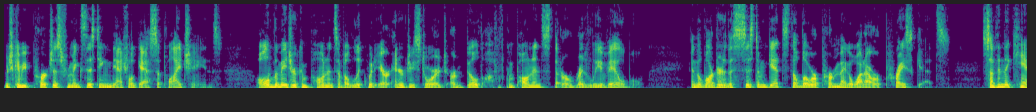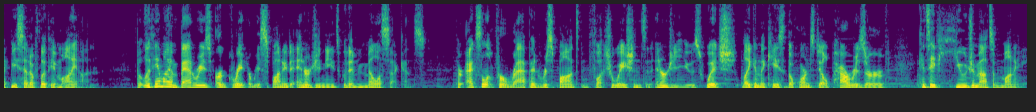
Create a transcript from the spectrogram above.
which can be purchased from existing natural gas supply chains. All of the major components of a liquid air energy storage are built off of components that are readily available. And the larger the system gets, the lower per megawatt hour price gets, something that can't be said of lithium ion. But lithium ion batteries are great at responding to energy needs within milliseconds. They're excellent for rapid response and fluctuations in energy use, which, like in the case of the Hornsdale Power Reserve, can save huge amounts of money.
